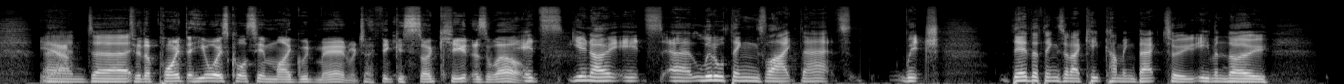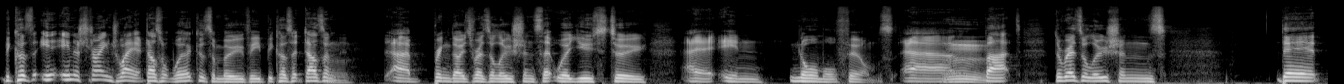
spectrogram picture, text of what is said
Yeah. And uh, To the point that he always calls him my good man, which I think is so cute as well. it's you know it's uh, little things like that which they're the things that i keep coming back to even though because in, in a strange way it doesn't work as a movie because it doesn't uh, bring those resolutions that we're used to uh, in normal films uh, but the resolutions they're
